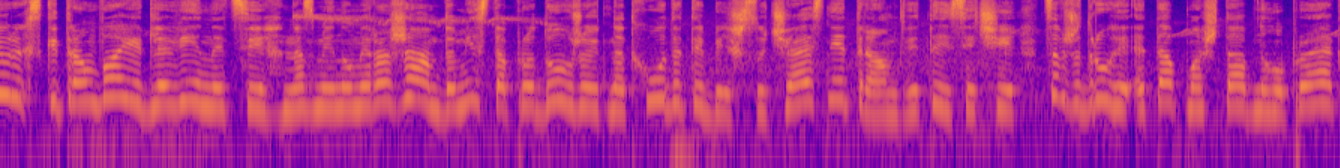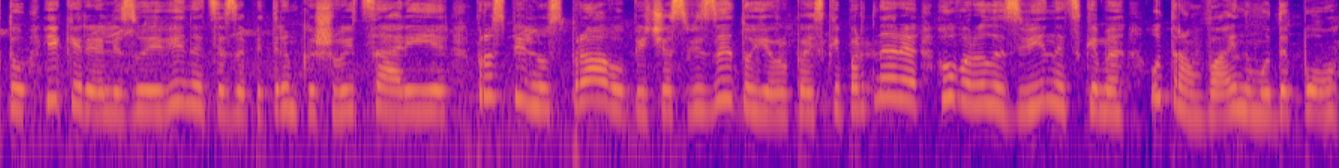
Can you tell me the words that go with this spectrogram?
Цюрихські трамваї для Вінниці на зміну міражам до міста продовжують надходити більш сучасні трам 2000 Це вже другий етап масштабного проекту, який реалізує Вінниця за підтримки Швейцарії. Про спільну справу під час візиту європейські партнери говорили з Вінницькими у трамвайному депо.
